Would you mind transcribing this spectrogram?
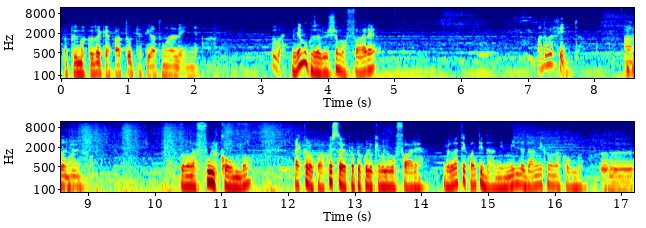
la prima cosa che ha fatto è che ha tirato una legna dov'è? Vediamo cosa riusciamo a fare. ma dove è finito? ah fondo con una full combo. Eccolo qua, questo è proprio quello che volevo fare. Guardate quanti danni, mille danni con una combo. Eh,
